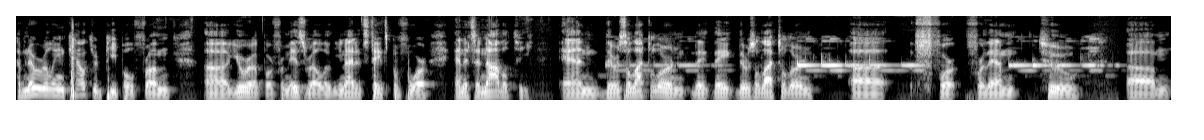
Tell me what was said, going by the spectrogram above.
have never really encountered people from uh, Europe or from Israel or the United States before, and it's a novelty and there's a lot to learn. They, they there's a lot to learn uh, for for them too. Um,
